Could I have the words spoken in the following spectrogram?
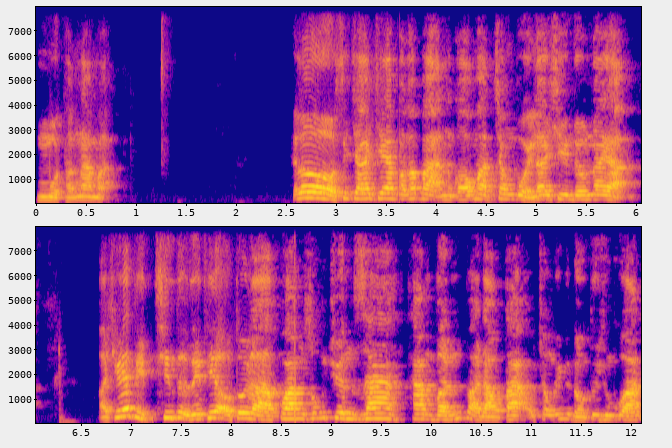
1 tháng 5 ạ. À. Hello, xin chào anh chị em và các bạn có mặt trong buổi livestream tối hôm nay ạ. À. Ở trước hết thì xin tự giới thiệu tôi là Quang Dũng chuyên gia tham vấn và đào tạo trong lĩnh vực đầu tư chứng khoán.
